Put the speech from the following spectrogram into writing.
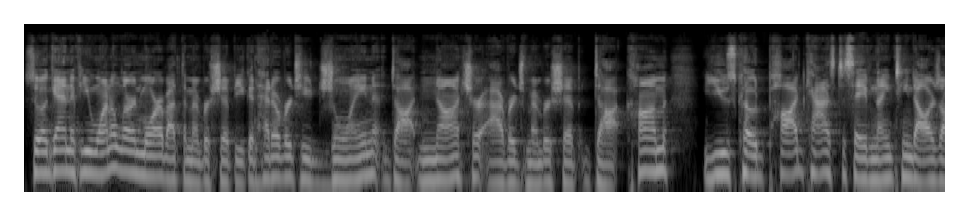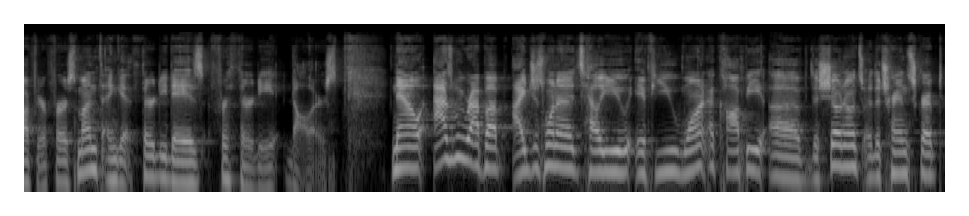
So again, if you want to learn more about the membership, you can head over to join.notyouraverage.membership.com. Use code podcast to save $19 off your first month and get 30 days for $30. Now, as we wrap up, I just want to tell you if you want a copy of the show notes or the transcript,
